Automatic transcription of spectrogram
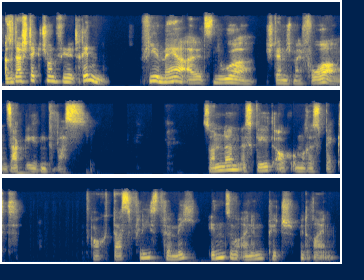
Also da steckt schon viel drin. Viel mehr als nur, ich stelle mich mal vor und sag irgendwas. Sondern es geht auch um Respekt. Auch das fließt für mich in so einen Pitch mit rein.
